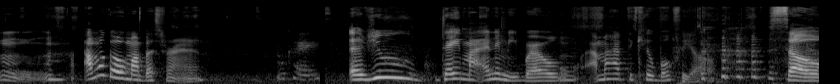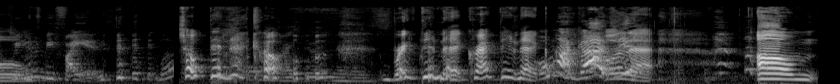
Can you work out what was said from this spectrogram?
mm, I'm gonna go with my best friend Okay. if you date my enemy, bro, I'm gonna have to kill both of y'all. so you're gonna be fighting. Choke their neck oh out, break their neck, crack their neck. Oh my god, all that. Um,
